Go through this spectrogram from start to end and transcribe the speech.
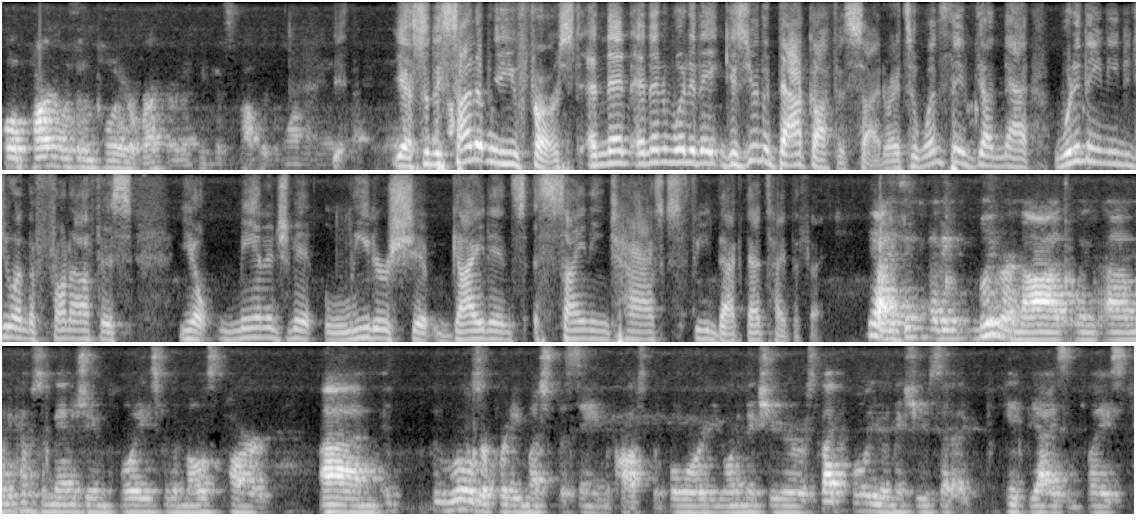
Well, partner with an employer record, I think that's probably the one. Yeah. Yeah, so they sign up with you first, and then and then what do they? Because you're the back office side, right? So once they've done that, what do they need to do on the front office? You know, management, leadership, guidance, assigning tasks, feedback, that type of thing. Yeah, I think I think believe it or not, when um, when it comes to managing employees, for the most part, um, the rules are pretty much the same across the board. You want to make sure you're respectful. You want to make sure you set KPIs in place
